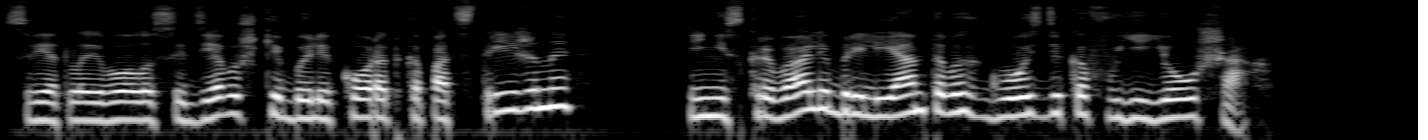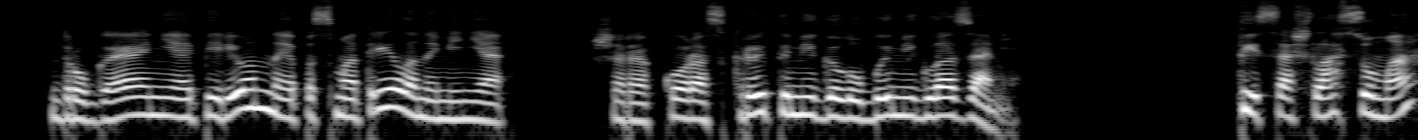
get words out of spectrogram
Светлые волосы девушки были коротко подстрижены и не скрывали бриллиантовых гвоздиков в ее ушах. Другая, неоперённая, посмотрела на меня широко раскрытыми голубыми глазами. «Ты сошла с ума?»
